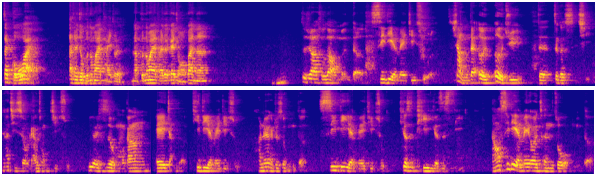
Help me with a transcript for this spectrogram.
在国外大家就不那么爱排队了。那不那么爱排队该怎么办呢？这就要说到我们的 CDMA 技术了。像我们在二二 G 的这个时期，它其实有两种技术，一个就是我们刚刚 A 讲的 TDMA 技术，还有另一个就是我们的 CDMA 技术，一个是 T，一个是 C。然后 CDMA 又会称作我们的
